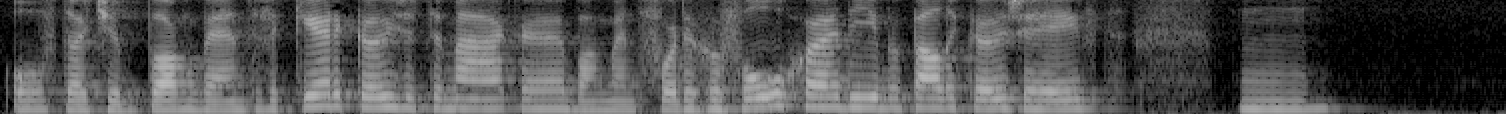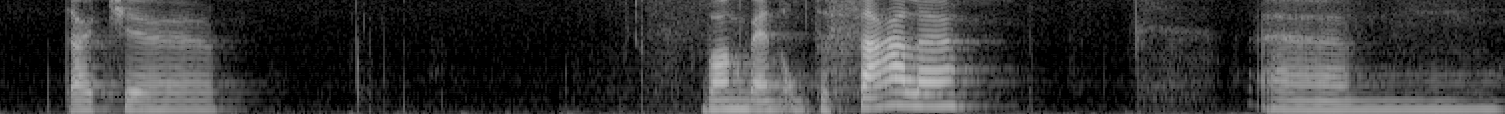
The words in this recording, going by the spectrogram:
Of dat je bang bent de verkeerde keuze te maken. Bang bent voor de gevolgen die een bepaalde keuze heeft. Hmm. Dat je bang bent om te falen. Um,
